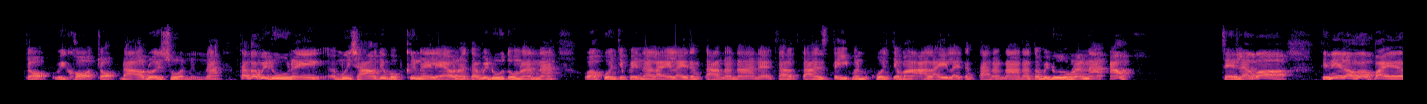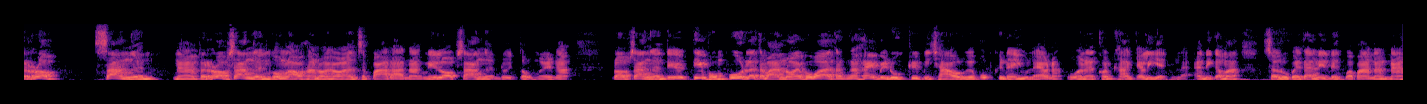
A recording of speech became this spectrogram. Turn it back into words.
เจาะวิเคราะห์เจาะดาวด้วยส่วนหนึ่งนะถ้าก็ไปดูในมื้อเช้าที่ผมขึ้นให้แล้วนะถ้าไปดูตรงนั้นนะว่าควรจะเป็นอะไรอะไรต่างๆ นานาเนี่ยถ้าตามสติมันควรจะมาอะไรอะไรต่างๆ นานานะต้องไปดูตรงนั้นนะเอ้าเสร็จแล้วก็ทีนี้เราก็ไปรอบ สร้างเงินนะเป็นรอบสร้างเงินของเราฮานอยฮอลันสปาดานังนี่รอบสร้างเงินโดยตรงเลยนะรอบสร้างเงินที่ที่ผมพูดรัฐบาลน้อยเพราะว่าท่านก็ให้ไปดูคลิปปีเช้าหรือผมขึ้นให้อยู่แล้วนะผมว่านั้นค่อนข้างจะละเอียดอยู่แล้ว อันนี้ก็มาสรุปไปท่านนิดหนึ่งประมาณนั้นนะ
